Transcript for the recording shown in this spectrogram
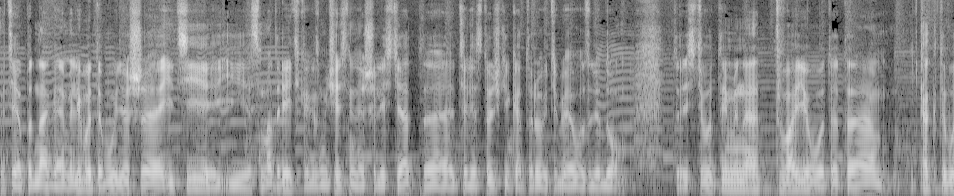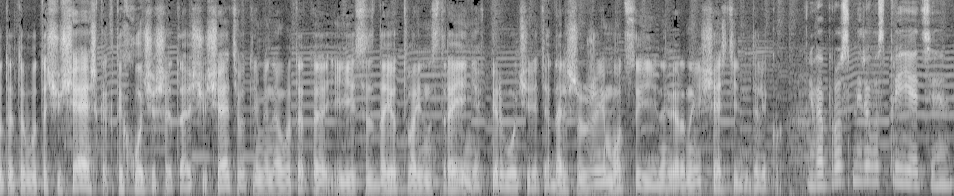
у тебя под ногами, либо ты будешь э, идти и смотреть, как замечательно шелестят э, те листочки, которые у тебя возле дома. То есть вот именно твое вот это, как ты вот это вот ощущаешь, как ты хочешь это ощущать, вот именно вот это и создает твое настроение в первую очередь, а дальше уже эмоции и, наверное, и счастье недалеко. Вопрос мировосприятия.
